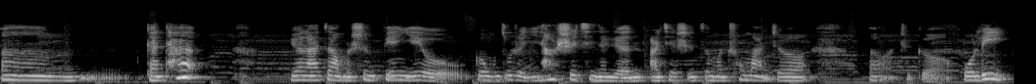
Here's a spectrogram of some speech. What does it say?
嗯，感叹，原来在我们身边也有跟我们做着一样事情的人，而且是这么充满着呃这个活力。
